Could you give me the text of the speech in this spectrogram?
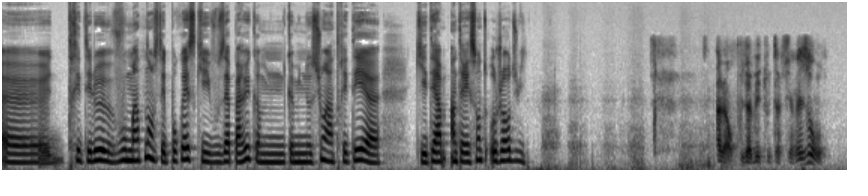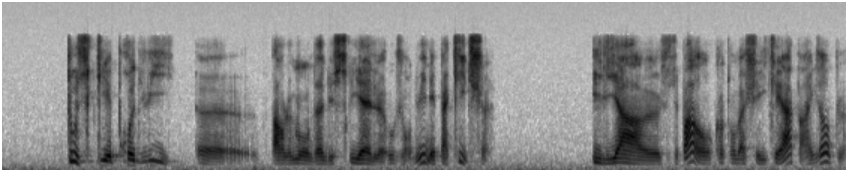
euh, traitez-le vous maintenant? C'est pourquoi est-ce qu'il vous a paru comme une, comme une notion à traiter euh, qui était intéressante aujourd'hui? Alors, vous avez tout à fait raison. Tout ce qui est produit euh, par le monde industriel aujourd'hui n'est pas kitsch. Il y a, euh, je ne sais pas, quand on va chez Ikea, par exemple,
